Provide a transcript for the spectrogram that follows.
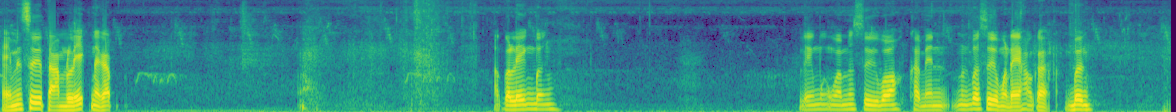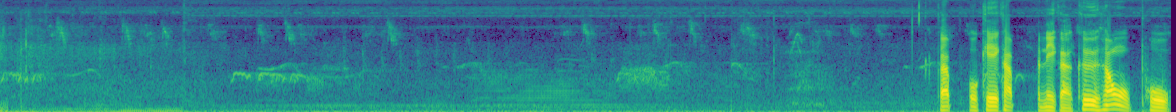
ให้มันซื้อตามเล็กนะครับเอาก็เลี้ยงเบิ้งเลี้ยงเบิ้งว่ามันซื้อบ่คันแม่นมันบ่ซื้อหมองใดเฮาก็เบิ้งครับโอเคครับอันนี้ก็คือเฮาผูก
